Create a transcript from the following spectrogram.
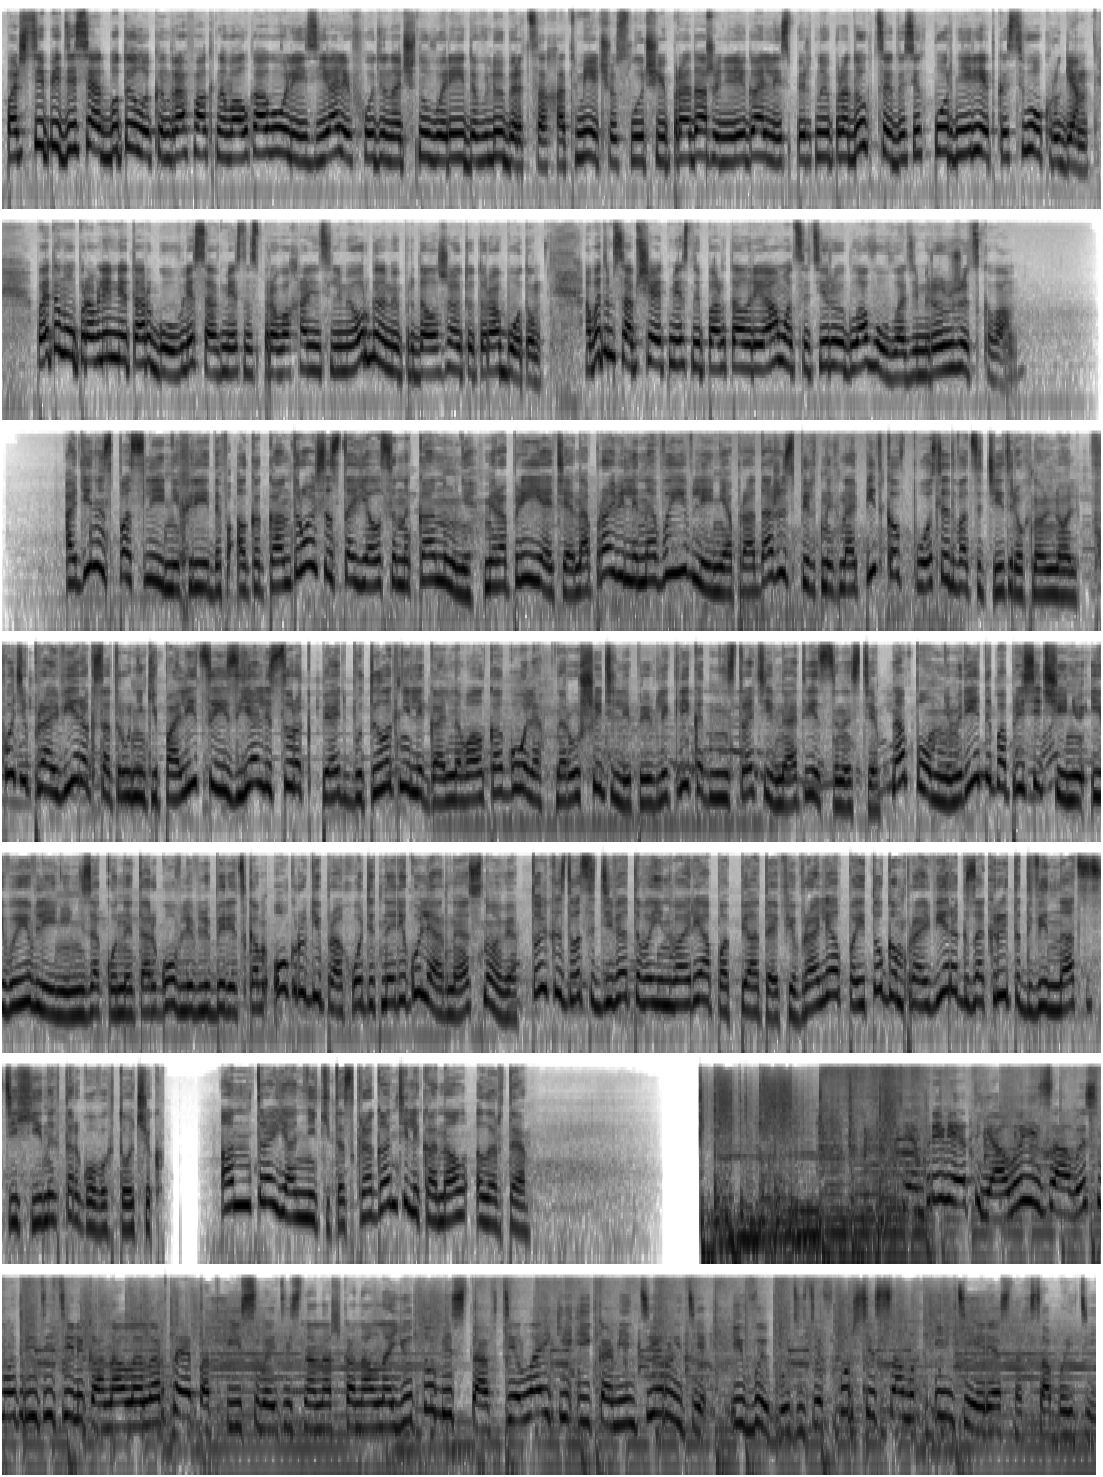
Почти 50 бутылок контрафактного алкоголя изъяли в ходе ночного рейда в Люберцах. Отмечу, случаи продажи нелегальной спиртной продукции до сих пор не редкость в округе. Поэтому Управление торговли совместно с правоохранительными органами продолжают эту работу. Об этом сообщает местный портал «Риама», цитируя главу Владимира Ружицкого. Один из последних рейдов «Алкоконтроль» состоялся накануне. Мероприятие направили на выявление продажи спиртных напитков после 23.00. В ходе проверок сотрудники полиции изъяли 45 бутылок нелегального алкоголя. Нарушителей привлекли к административной ответственности. Напомним, рейды по пресечению и выявлению незаконной торговли в Люберецком округе проходят на регулярной основе. Только с 29 января по 5 февраля по итогам проверок закрыто 12 стихийных торговых точек. Анна Троян, Никита Скраган, телеканал ЛРТ. Всем привет, я Луиза, вы смотрите телеканал ЛРТ. Подписывайтесь на наш канал на ютубе, ставьте лайки и комментируйте. И вы будете в курсе самых интересных событий.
